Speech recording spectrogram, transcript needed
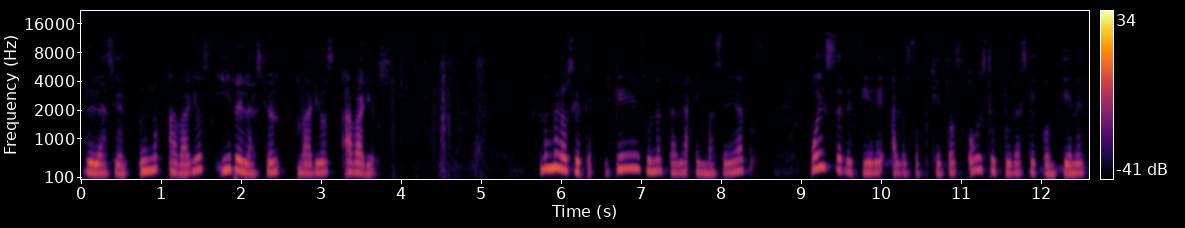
relación uno a varios y relación varios a varios. Número 7. ¿Qué es una tabla en base de datos? Pues se refiere a los objetos o estructuras que contienen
